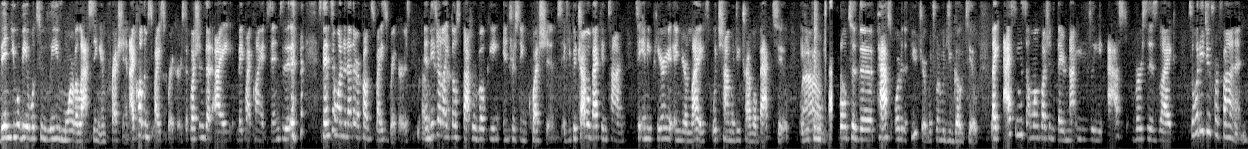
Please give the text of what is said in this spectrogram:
then you will be able to leave more of a lasting impression. I call them spice breakers. The questions that I make my clients send to send to one another are called spice breakers. And these are like those thought provoking, interesting questions. If you could travel back in time to any period in your life, which time would you travel back to? If you can travel to the past or to the future, which one would you go to? Like asking someone questions that they're not usually asked versus like, so what do you do for fun?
